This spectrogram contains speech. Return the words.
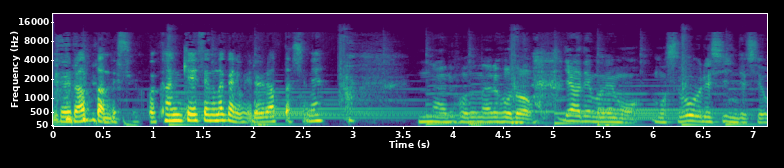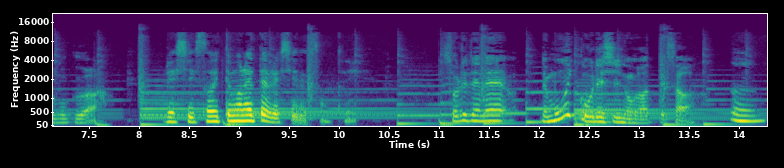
いろいろあったんですよ。これ関係性の中にもいろいろあったしね。なるほど、なるほど。いや、でもでも、もうすごい嬉しいんですよ、僕は。嬉しい。そう言ってもらえて嬉しいです。本当に。それでね、で、もう一個嬉しいのがあってさ、うん。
